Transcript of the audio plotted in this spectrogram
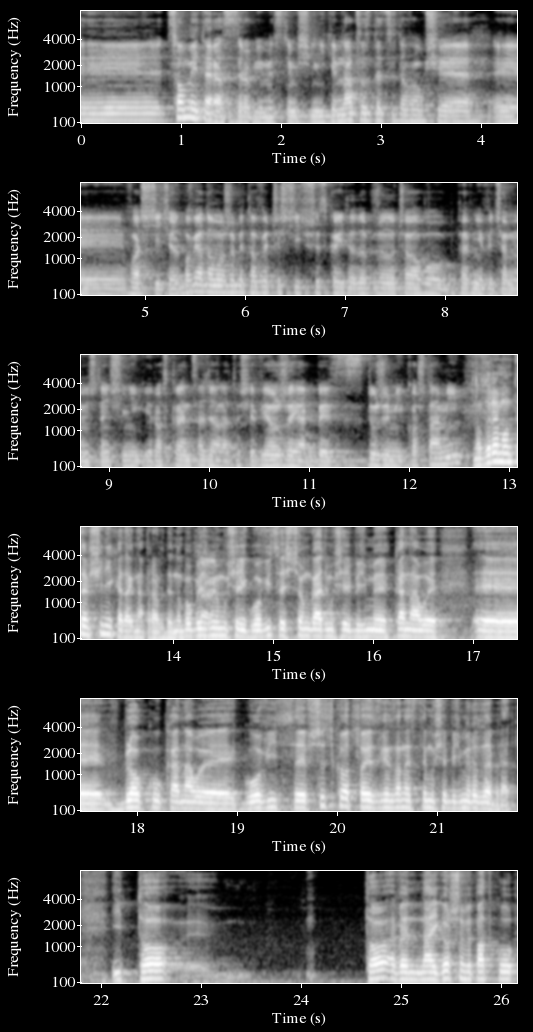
Y, Co my teraz zrobimy z tym silnikiem? Na co zdecydował się y, właściciel? Bo wiadomo, żeby to wyczyścić wszystko i to dobrze, no trzeba było pewnie wyciągnąć ten silnik i rozkręcać, ale to się wiąże jakby z dużymi kosztami. No z remontem silnika tak naprawdę, no bo byśmy Tak. musieli głowicę ściągać, musielibyśmy kanały e, w bloku, kanały głowicy, wszystko co jest związane z tym musielibyśmy rozebrać. I to, to w najgorszym wypadku,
